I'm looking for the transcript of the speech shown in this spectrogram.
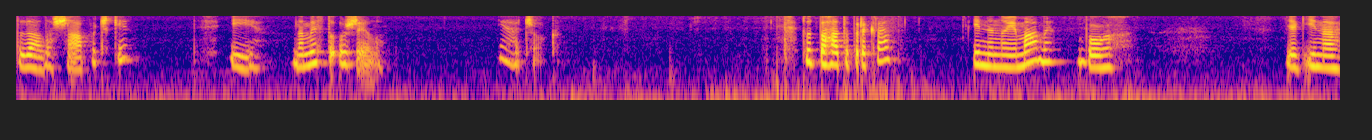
додала шапочки і намисто ожило. І гачок. Тут багато прикрас Інниної мами, бо як Інна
